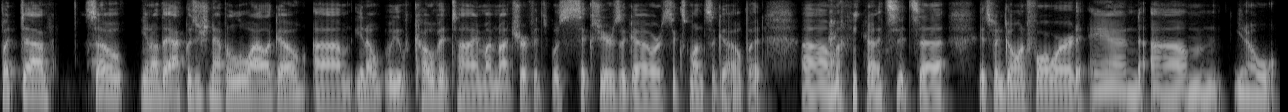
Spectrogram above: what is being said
but uh, so, you know, the acquisition happened a little while ago. Um, you know, we, COVID time. I'm not sure if it was six years ago or six months ago, but um, you know, it's it's uh it's been going forward, and um, you know,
